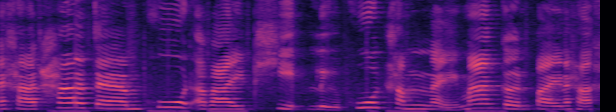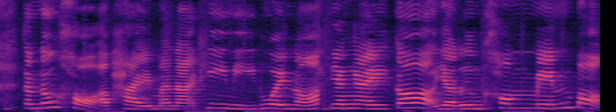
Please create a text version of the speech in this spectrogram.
นะคะ ถ้าแจมพูดอะไรผิดหรือพูดคำไหนมากเกินไปนะคะจำต้องขออภัยมาณที่นี้ด้วยเนาะ ยังไงก็อย่าลืมคอมเมนต์บอก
